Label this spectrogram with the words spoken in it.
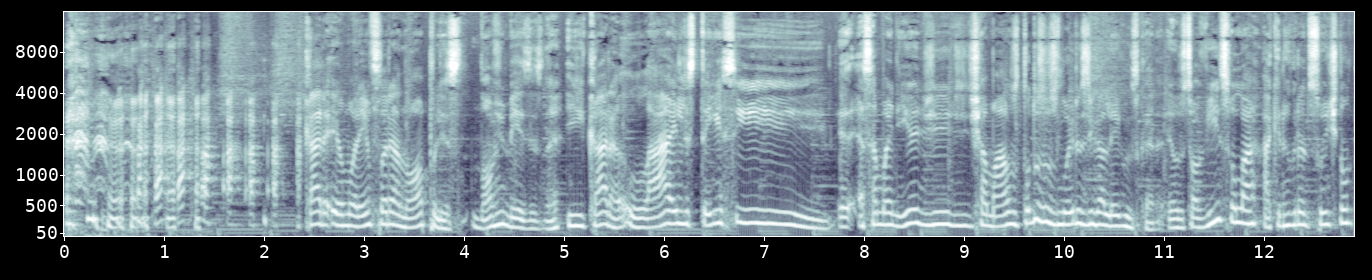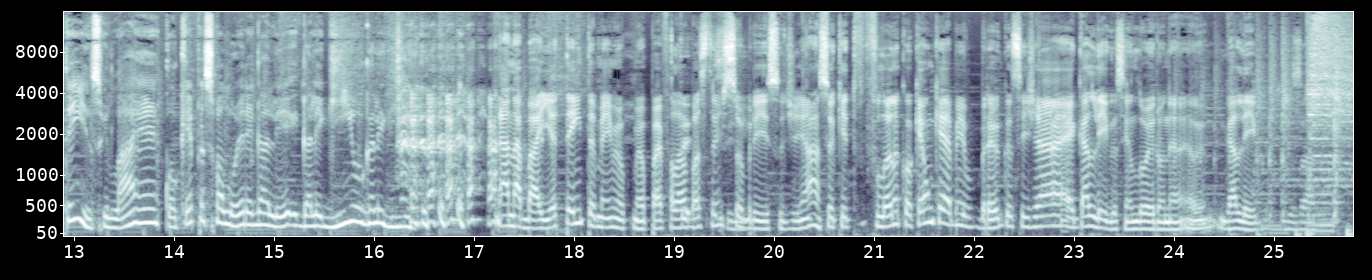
Cara, eu morei em Florianópolis nove meses, né? E, cara, lá eles têm esse. essa mania de, de chamar os- todos os loiros de galegos, cara. Eu só vi isso lá. Aqui no Rio Grande do Sul a gente não tem isso. E lá é. Qualquer pessoa loira é gale, galeguinho ou galeguinho. Ah, na Bahia tem também, meu, meu pai falava bastante sim. sobre isso, de, ah, sei o que, fulano, qualquer um que é meio branco, assim, já é galego, assim, loiro, né, é galego. Exato.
